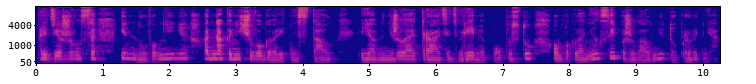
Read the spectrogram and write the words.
придерживался иного мнения, однако ничего говорить не стал. Явно не желая тратить время попусту, он поклонился и пожелал мне доброго дня.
